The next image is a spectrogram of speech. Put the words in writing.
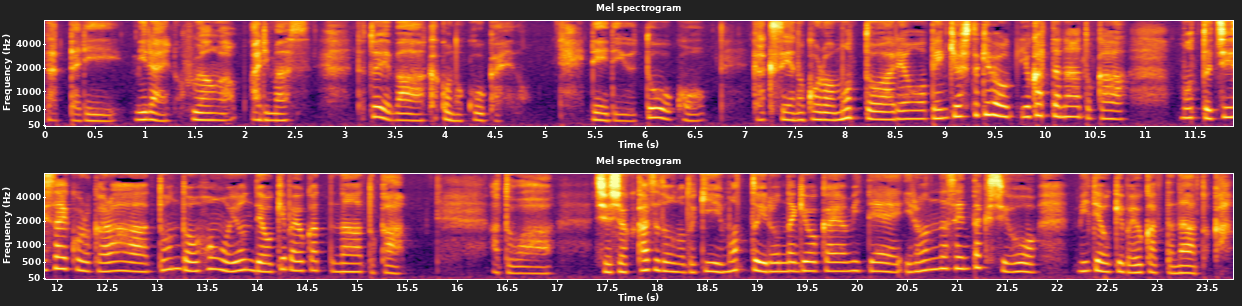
だったり未来の不安はあります。例えば過去の後悔の例で言うとこう学生の頃もっとあれを勉強しとけばよかったなとかもっと小さい頃からどんどん本を読んでおけばよかったなとかあとは就職活動の時もっといろんな業界を見ていろんな選択肢を見ておけばよかったなとか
